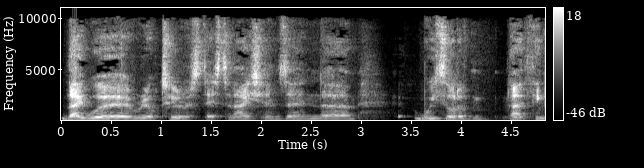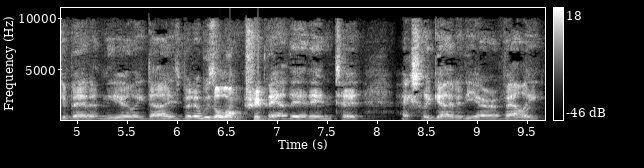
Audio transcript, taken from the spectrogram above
they were real tourist destinations, and um, we sort of don't think about it in the early days. But it was a long trip out there then to actually go to the Yarra Valley.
